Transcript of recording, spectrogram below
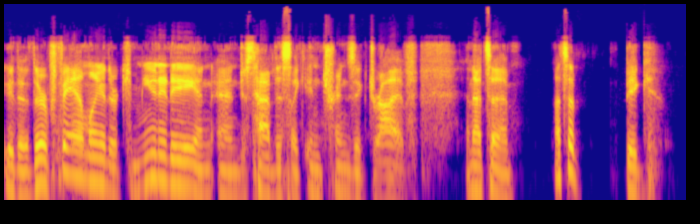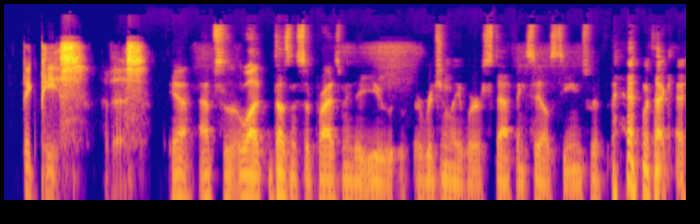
either their family or their community, and and just have this like intrinsic drive. And that's a that's a big big piece of this. Yeah, absolutely. Well, it doesn't surprise me that you originally were staffing sales teams with with that guy.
